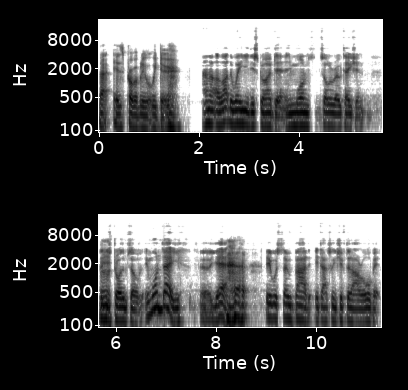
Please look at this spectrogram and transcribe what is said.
that is probably what we do. And I, I like the way you described it in one solar rotation. They Mm. destroy themselves in one day. Uh, yeah, it was so bad it actually shifted our orbit.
